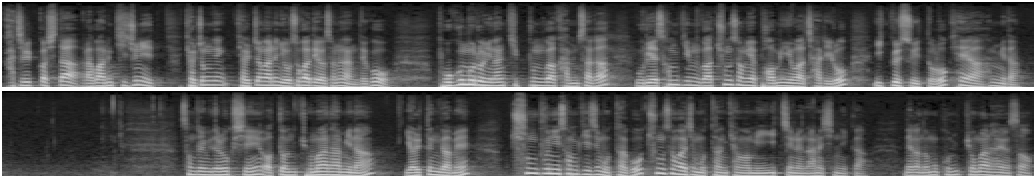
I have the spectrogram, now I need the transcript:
가질 것이다라고 하는 기준이 결정 결정하는 요소가 되어서는 안 되고 복음으로 인한 기쁨과 감사가 우리의 섬김과 충성의 범위와 자리로 이끌 수 있도록 해야 합니다. 성도님들 혹시 어떤 교만함이나 열등감에 충분히 섬기지 못하고 충성하지 못한 경험이 있지는 않으십니까? 내가 너무 교만하여서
